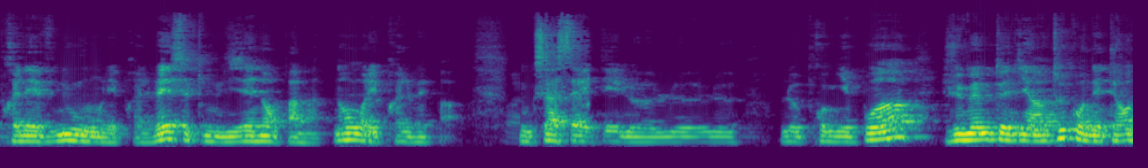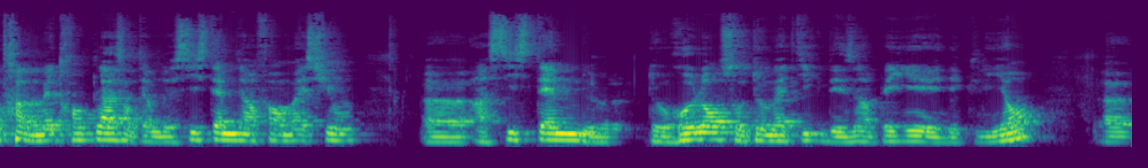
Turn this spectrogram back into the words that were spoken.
prélève-nous, on les prélevait. Ceux qui nous disaient non, pas maintenant, on les prélevait pas. Donc ça, ça a été le, le, le, le, premier point. Je vais même te dire un truc qu'on était en train de mettre en place en termes de système d'information, un système de relance automatique des impayés et des clients euh,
